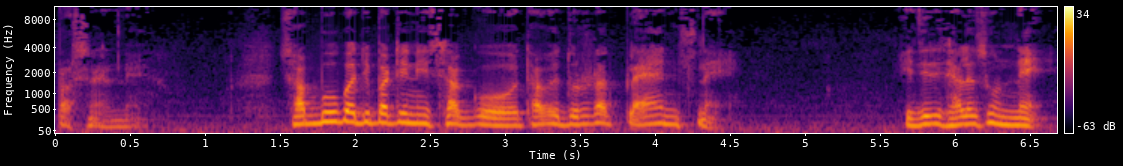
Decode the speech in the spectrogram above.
ප්‍රශ්නයක් නැහැ. සබ්බූපදීපටි නිසග්ගෝ තව දුරටත් ප්ලෑන්ස් නැහැ ඉදිරි සැලසුම් නැහැ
